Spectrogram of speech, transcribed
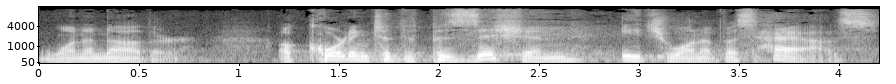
one another according to the position each one of us has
